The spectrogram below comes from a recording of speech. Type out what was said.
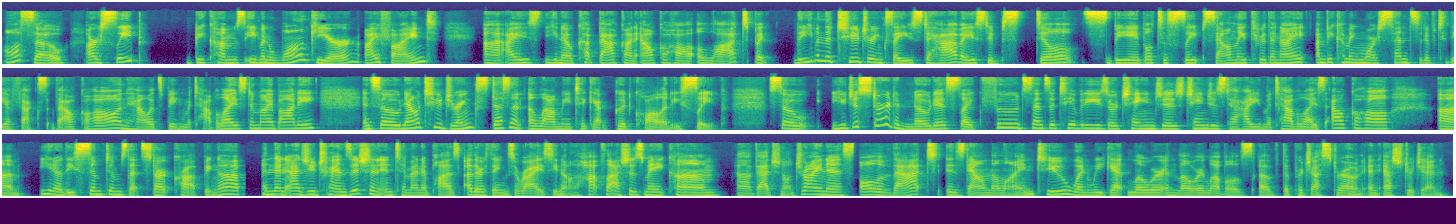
Also, our sleep becomes even wonkier, I find. Uh, I, you know, cut back on alcohol a lot, but even the two drinks I used to have, I used to still be able to sleep soundly through the night. I'm becoming more sensitive to the effects of alcohol and how it's being metabolized in my body. And so now two drinks doesn't allow me to get good quality sleep. So you just start to notice like food sensitivities or changes, changes to how you metabolize alcohol, um, you know, these symptoms that start cropping up. And then as you transition into menopause, other things arise. You know, hot flashes may come, uh, vaginal dryness, all of that is down the line too when we get lower and lower levels of the progesterone and estrogen.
